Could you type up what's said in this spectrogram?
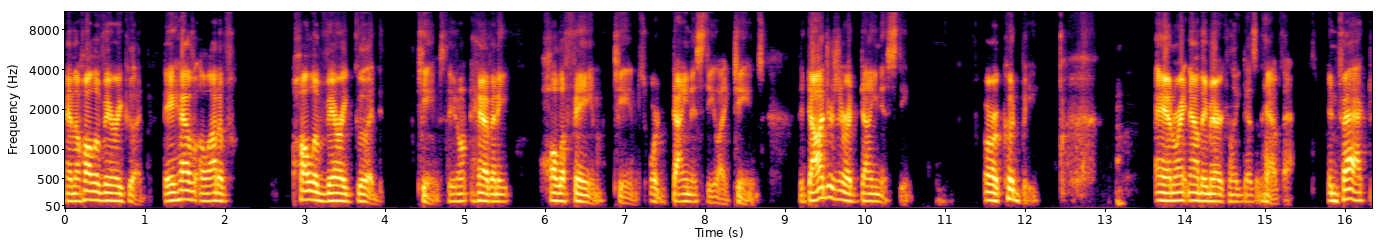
and the Hall of Very Good, they have a lot of Hall of Very Good teams. They don't have any Hall of Fame teams or dynasty like teams. The Dodgers are a dynasty, or it could be. And right now, the American League doesn't have that. In fact,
